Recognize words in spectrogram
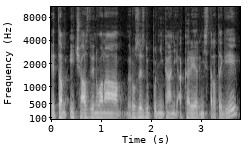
Je tam i část věnovaná rozjezdu podnikání a kariérní strategii.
